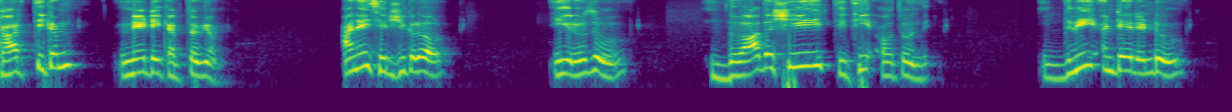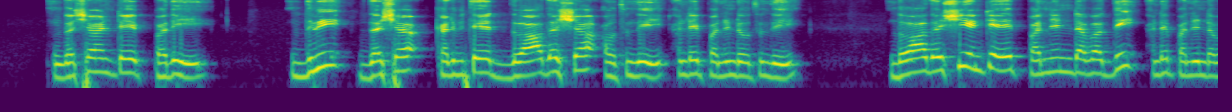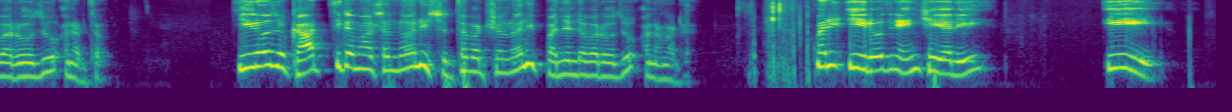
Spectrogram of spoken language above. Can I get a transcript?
కార్తీకం నేటి కర్తవ్యం అనే శీర్షికలో ఈరోజు ద్వాదశి తిథి అవుతుంది. ద్వి అంటే రెండు దశ అంటే పది ద్వి దశ కలిపితే ద్వాదశ అవుతుంది అంటే పన్నెండు అవుతుంది. ద్వాదశి అంటే పన్నెండవది అంటే పన్నెండవ రోజు అని అర్థం. ఈరోజు కార్తీక మాసంలోని శుద్ధపక్షంలోని పన్నెండవ రోజు అన్నమాట. మరి ఈ రోజున ఏం చేయాలి? ఈ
